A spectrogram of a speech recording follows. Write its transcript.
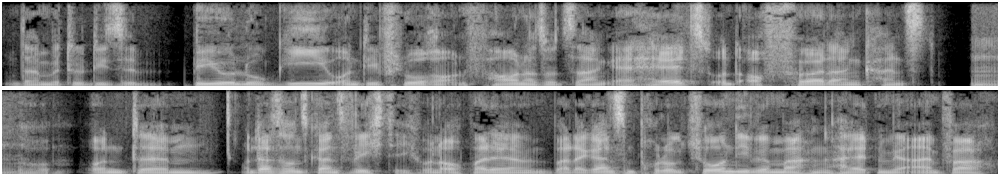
damit du diese Biologie und die Flora und Fauna sozusagen erhältst und auch fördern kannst. Mhm. So. Und, ähm, und das ist uns ganz wichtig. Und auch bei der, bei der ganzen Produktion, die wir machen, halten wir einfach,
